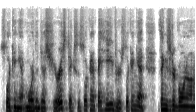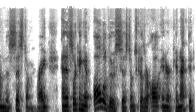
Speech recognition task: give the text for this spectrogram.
it's looking at more than just heuristics. It's looking at behaviors, looking at things that are going on in the system, right? And it's looking at all of those systems because they're all interconnected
